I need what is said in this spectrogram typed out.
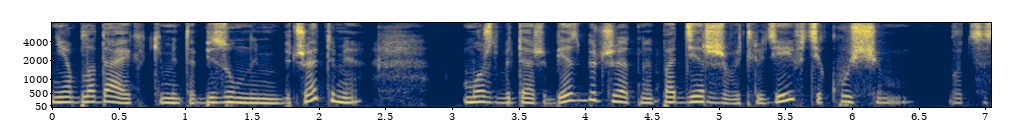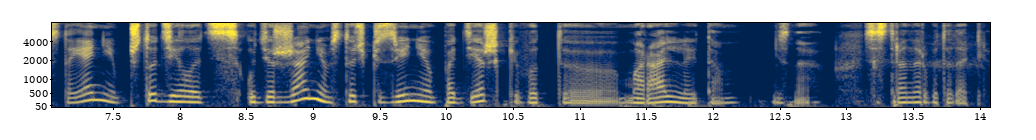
не обладая какими-то безумными бюджетами, может быть, даже безбюджетно, поддерживать людей в текущем вот состоянии. Что делать с удержанием с точки зрения поддержки вот э, моральной там не знаю, со стороны работодателя?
